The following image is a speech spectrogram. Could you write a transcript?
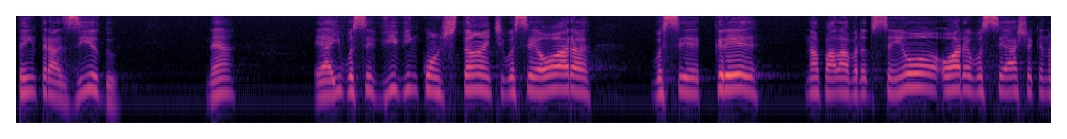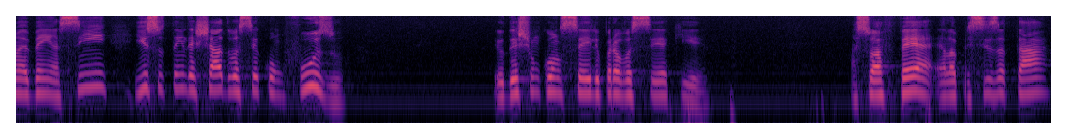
tem trazido, né? É aí você vive inconstante, você ora, você crê na palavra do Senhor, ora você acha que não é bem assim, isso tem deixado você confuso. Eu deixo um conselho para você aqui. A sua fé, ela precisa estar tá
